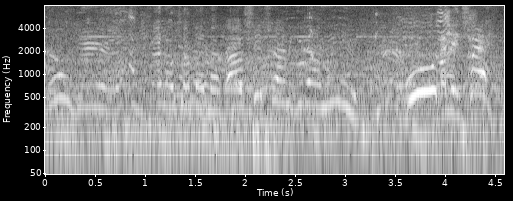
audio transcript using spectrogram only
Go, girl. Oh, she's trying to get on in. Ooh, let me try.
